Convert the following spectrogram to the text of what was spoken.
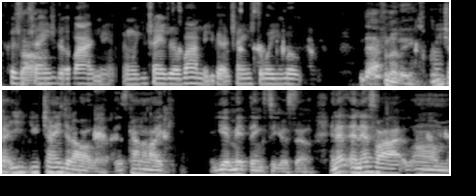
Because you change your environment. And when you change your environment, you got to change the way you move. Definitely, you, cha- you, you change it all up. It's kind of like you admit things to yourself, and that and that's why um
